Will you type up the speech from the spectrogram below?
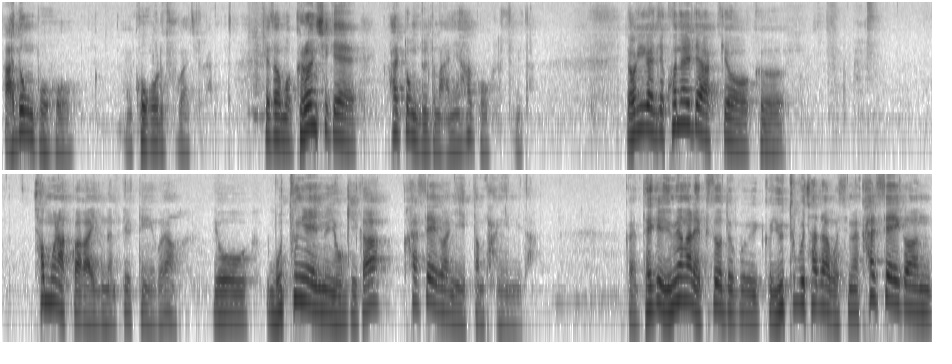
아동 보호 그거로 두 가지로 갑니다. 그래서 뭐 그런 식의 활동들도 많이 하고 그렇습니다. 여기가 이제 코넬 대학교 그 천문학과가 있는 빌딩이고요. 요 모퉁이에 있는 여기가 칼세이건이 있던 방입니다. 그러니까 되게 유명한 에피소드고 그 유튜브 찾아보시면 칼세이건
